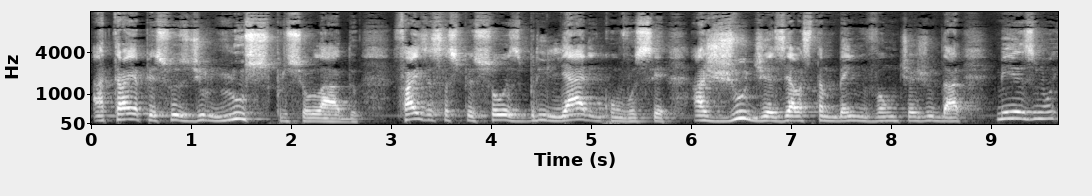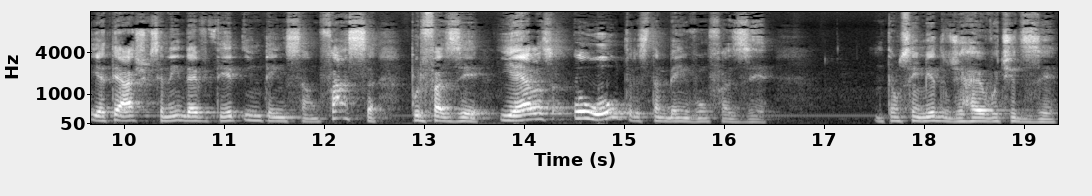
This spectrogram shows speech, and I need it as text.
Atraia pessoas de luz para o seu lado. Faz essas pessoas brilharem com você. Ajude-as e elas também vão te ajudar. Mesmo, e até acho que você nem deve ter intenção. Faça por fazer. E elas ou outras também vão fazer. Então, sem medo de raio, eu vou te dizer:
